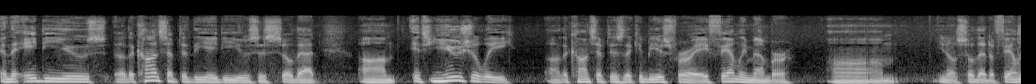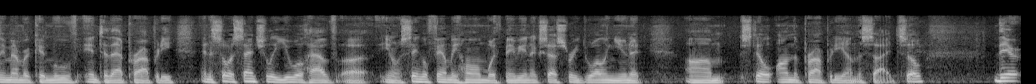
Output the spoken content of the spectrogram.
And the ADUs uh, the concept of the ADUs is so that um, it's usually uh, the concept is that can be used for a family member um, you know, so that a family member can move into that property. And so essentially, you will have, uh, you know, a single family home with maybe an accessory dwelling unit um, still on the property on the side. So they're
